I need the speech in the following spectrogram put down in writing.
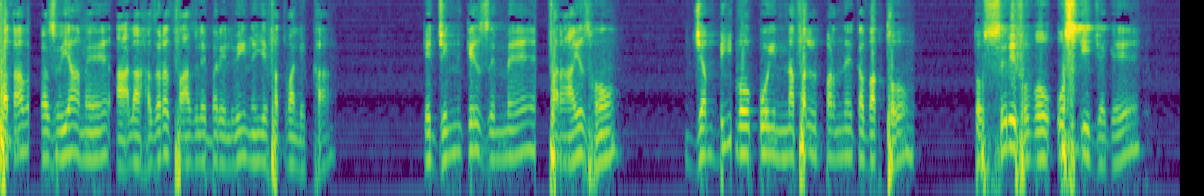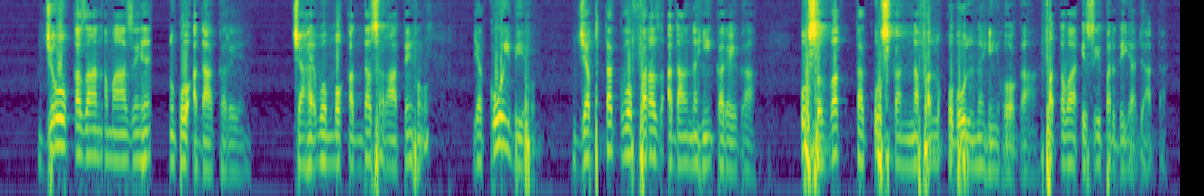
فتح رضویہ میں اعلی حضرت فاضل بریلوی نے یہ فتویٰ لکھا کہ جن کے ذمے فرائض ہوں، جب بھی وہ کوئی نفل پڑھنے کا وقت ہو، تو صرف وہ اس کی جگہ جو قضا نمازیں ہیں ان کو ادا کرے، چاہے وہ مقدس راتیں ہوں یا کوئی بھی ہو، جب تک وہ فرض ادا نہیں کرے گا، اس وقت تک اس کا نفل قبول نہیں ہوگا۔ فتویٰ اسی پر دیا جاتا ہے۔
